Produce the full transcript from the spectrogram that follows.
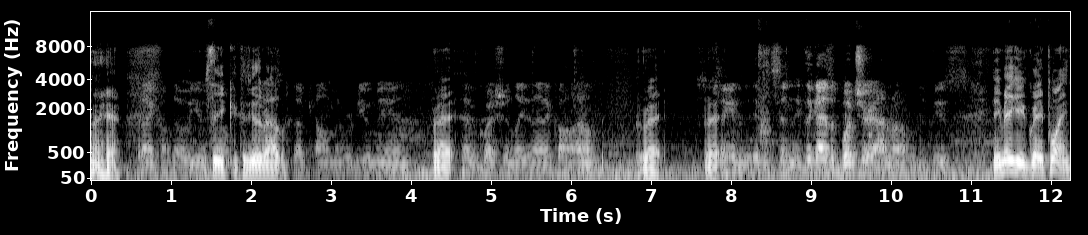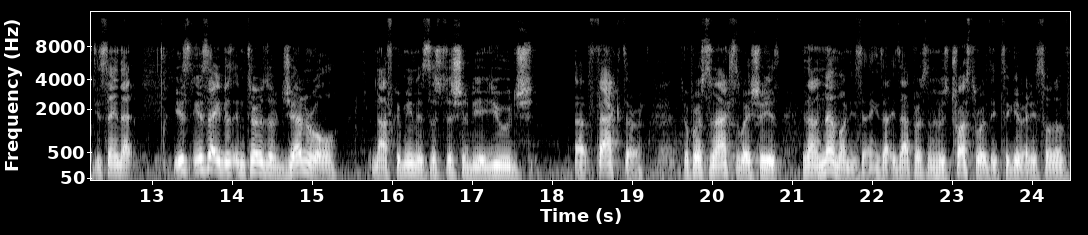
yeah, But I call the OU. So you- 'cause you're the rabbi. Doug review me and right, have a question late at night. I call. I don't. right, So right. if, if it's in, if the guy's a butcher, I don't know if he's. You're making a great point. You're saying that you're, you're saying just in terms of general nafkaminas, this, this should be a huge uh, factor to a person who acts the way she is. He's not a nemon. You're saying he's that, he's that person who's trustworthy to give any sort of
